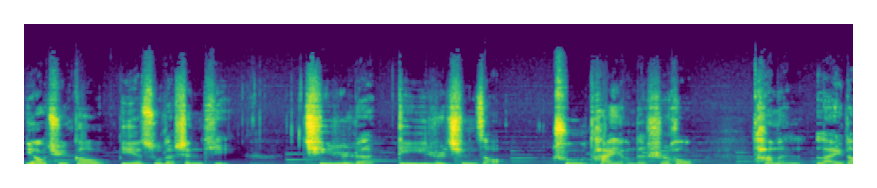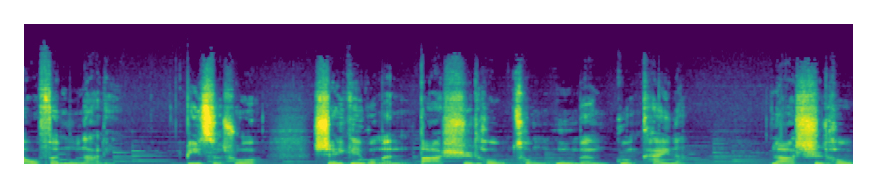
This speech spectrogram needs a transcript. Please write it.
要去膏耶稣的身体。七日的第一日清早，出太阳的时候，他们来到坟墓那里，彼此说：“谁给我们把石头从墓门滚开呢？”那石头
